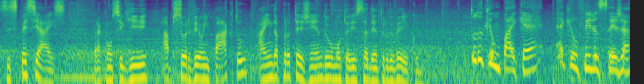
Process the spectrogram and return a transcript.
especiais para conseguir absorver o impacto, ainda protegendo o motorista dentro do veículo. Tudo que um pai quer é que o filho seja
